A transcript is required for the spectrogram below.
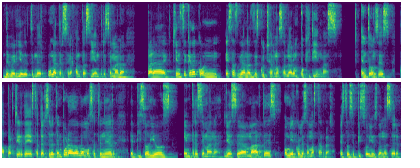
debería de tener una tercera fantasía entre semana para quien se queda con esas ganas de escucharnos hablar un poquitín más. Entonces, a partir de esta tercera temporada vamos a tener episodios entre semana, ya sea martes o miércoles a más tardar. Estos episodios van a ser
